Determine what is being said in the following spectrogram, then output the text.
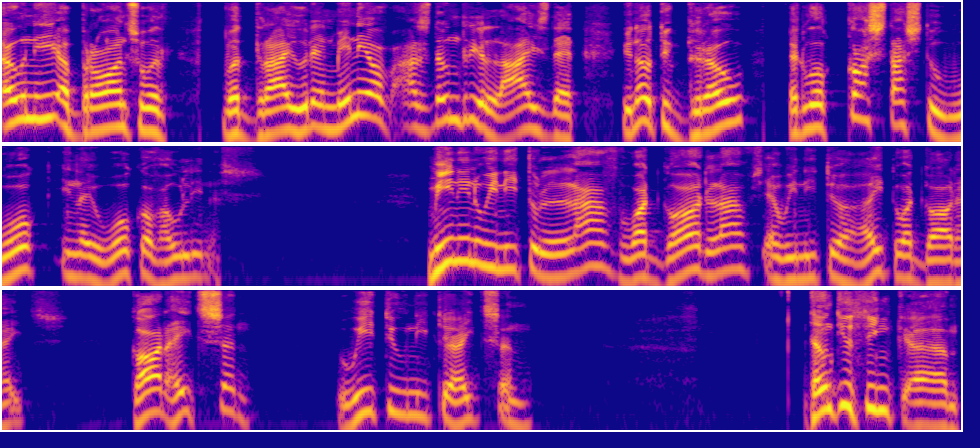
only a branch with with dry wood. And many of us don't realize that, you know, to grow, it will cost us to walk in a walk of holiness. Meaning we need to love what God loves and we need to hate what God hates. God hates sin. We too need to hate sin. Don't you think um,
